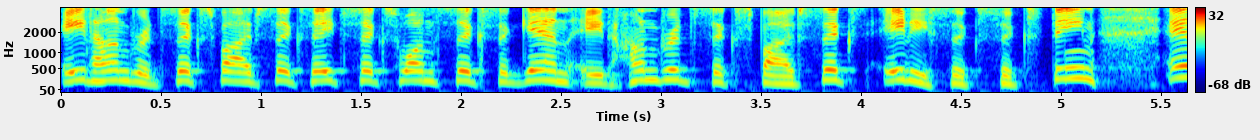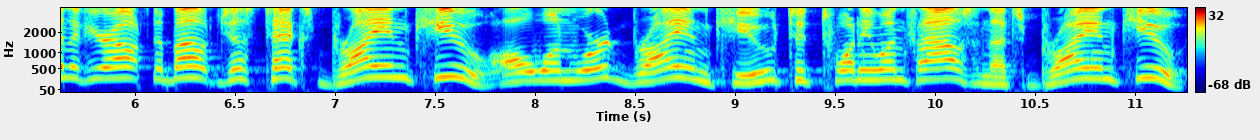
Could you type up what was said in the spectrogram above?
800 656 8616. Again, 800 656 8616. And if you're out and about, just text Brian Q, all one word, Brian Q, to 21000. That's Brian Q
